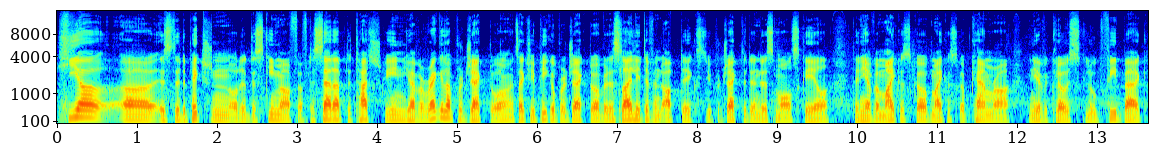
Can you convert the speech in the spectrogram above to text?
Here uh, is the depiction or the, the schema of, of, the setup, the touch screen. You have a regular projector. It's actually a pico projector with a slightly different optics. You project it into a small scale. Then you have a microscope, microscope camera, and you have a closed loop feedback.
